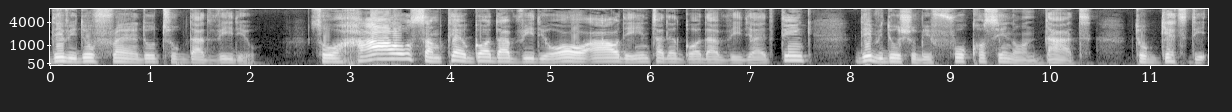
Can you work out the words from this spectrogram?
Davido friend who took that video. So how Samklef got that video or how the internet got that video, I think Davido should be focusing on that to get the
